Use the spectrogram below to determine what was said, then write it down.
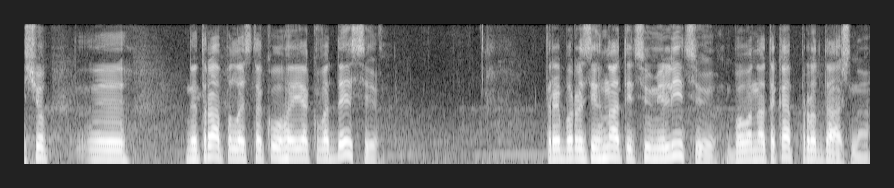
Щоб е, не трапилось такого, як в Одесі, треба розігнати цю міліцію, бо вона така продажна.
